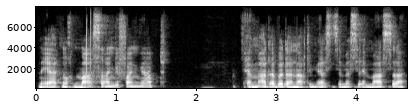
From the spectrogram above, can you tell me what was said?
und er hat noch einen Master angefangen gehabt, ähm, hat aber dann nach dem ersten Semester im Master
